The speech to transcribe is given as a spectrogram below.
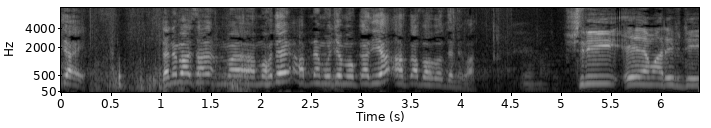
की जाए। धन्यवाद महोदय आपने मुझे मौका दिया। आपका बहुत बहुत धन्यवाद। Shri A M Arif ji.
